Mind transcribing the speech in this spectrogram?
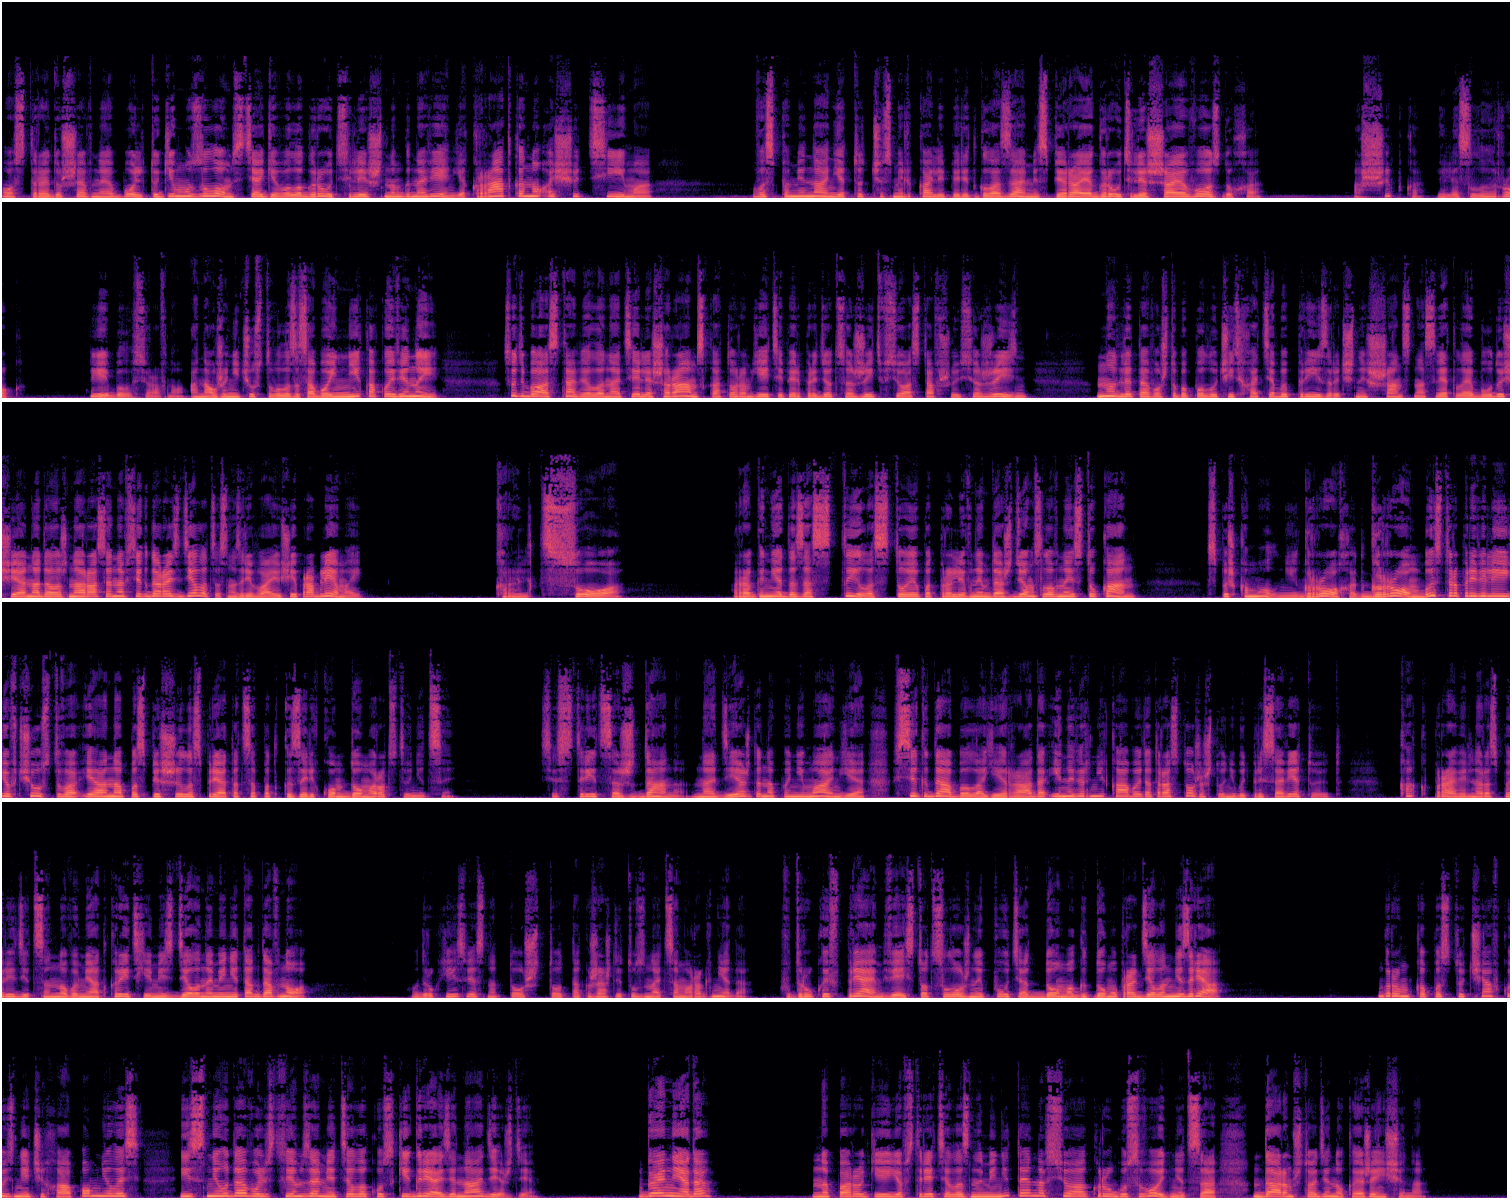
Острая душевная боль тугим узлом стягивала грудь лишь на мгновение, кратко, но ощутимо. Воспоминания тотчас мелькали перед глазами, спирая грудь, лишая воздуха. Ошибка или злой рок? Ей было все равно. Она уже не чувствовала за собой никакой вины. Судьба оставила на теле шрам, с которым ей теперь придется жить всю оставшуюся жизнь. Но для того, чтобы получить хотя бы призрачный шанс на светлое будущее, она должна раз и навсегда разделаться с назревающей проблемой. Крыльцо! Рогнеда застыла, стоя под проливным дождем, словно истукан — Вспышка молнии, грохот, гром быстро привели ее в чувство, и она поспешила спрятаться под козырьком дома родственницы. Сестрица Ждана, надежда на понимание, всегда была ей рада и наверняка в этот раз тоже что-нибудь присоветует. Как правильно распорядиться новыми открытиями, сделанными не так давно? Вдруг ей известно то, что так жаждет узнать сама Рогнеда. — Вдруг и впрямь весь тот сложный путь от дома к дому проделан не зря. Громко постучав, кузнечиха опомнилась и с неудовольствием заметила куски грязи на одежде. «Ганеда!» На пороге ее встретила знаменитая на всю округу сводница, даром что одинокая женщина —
